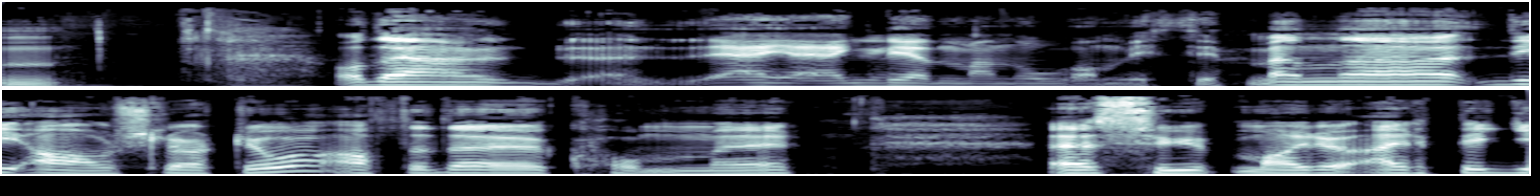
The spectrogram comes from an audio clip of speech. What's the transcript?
Mm. Og det jeg, jeg gleder meg noe vanvittig. Men uh, de avslørte jo at det kommer uh, Super Mario RPG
